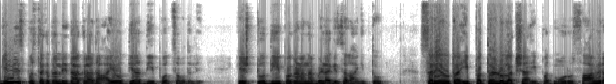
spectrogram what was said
ಗಿನ್ನಿಸ್ ಪುಸ್ತಕದಲ್ಲಿ ದಾಖಲಾದ ಅಯೋಧ್ಯ ದೀಪೋತ್ಸವದಲ್ಲಿ ಎಷ್ಟು ದೀಪಗಳನ್ನು ಬೆಳಗಿಸಲಾಗಿತ್ತು? ಸರಿಯಾದ ಉತ್ತರ, ಇಪ್ಪತ್ತೆರಡು ಲಕ್ಷ ಇಪ್ಪತ್ತ್ಮೂರು ಸಾವಿರ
